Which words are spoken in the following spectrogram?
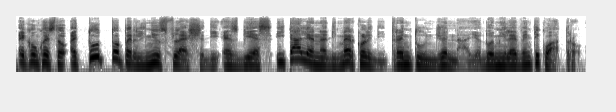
E con questo è tutto per il news flash di SBS Italian di mercoledì 31 gennaio 2024.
